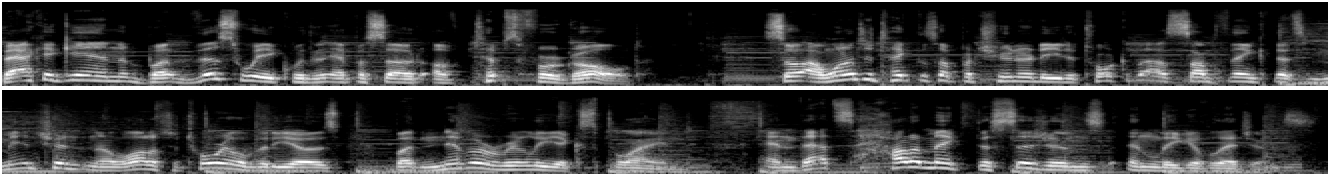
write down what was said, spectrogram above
back again, but this week with an episode of Tips for Gold. So I wanted to take this opportunity to talk about something that's mentioned in a lot of tutorial videos, but never really explained, and that's how to make decisions in League of Legends.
